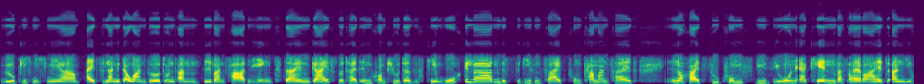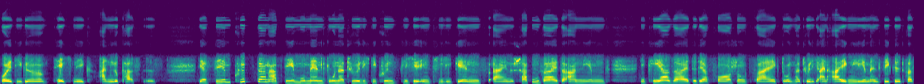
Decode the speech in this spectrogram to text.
wirklich nicht mehr allzu lange dauern wird und am silbernen Faden hängt. Sein Geist wird halt im Computersystem hochgeladen. Bis zu diesem Zeitpunkt kann man es halt noch als Zukunftsvision erkennen, was aber halt an die heutige Technik angepasst ist. Der Film kippt dann ab dem Moment, wo natürlich die künstliche Intelligenz eine Schattenseite annimmt, die Kehrseite der Forschung zeigt und natürlich ein Eigenleben entwickelt, was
